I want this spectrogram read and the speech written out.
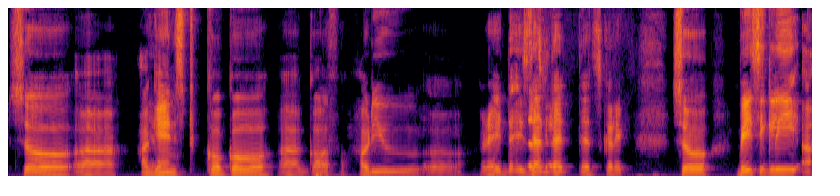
So uh, against Coco uh, Gauff, how do you uh, right? Is That's that that that's correct? So basically, uh,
